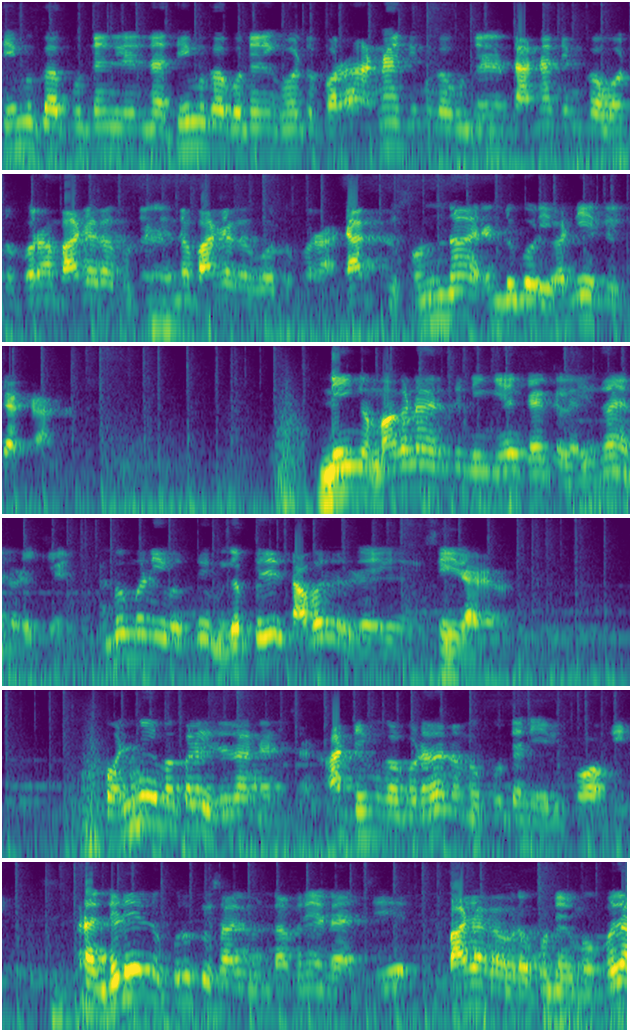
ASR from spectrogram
திமுக கூட்டணியில் இருந்தா திமுக கூட்டணிக்கு ஓட்டு போறான் அண்ணா திமுக கூட்டணியில் இருந்தா அண்ணா திமுக ஓட்டு போறான் பாஜக கூட்டணியில் இருந்தா பாஜக ஓட்டு போறான் டாக்டர் சொன்னா ரெண்டு கோடி வன்னியர்கள் கேட்கறாங்க நீங்க மகனா இருந்து நீங்க ஏன் கேட்கல இதுதான் என்னுடைய கேள்வி. அன்புமணி வந்து மிகப்பெரிய தவறு அவர். வன்னிய மக்களும் இதுதான் நினைச்சாங்க. அதிமுக கூட தான் நம்ம கூட்டணி இருப்போம் அப்படின்னு. ஆனால் திடீர்னு குறுக்கு சால் வந்த மாதிரி என்னாச்சு? பாஜகவோட கூட்டணி போகும்போது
